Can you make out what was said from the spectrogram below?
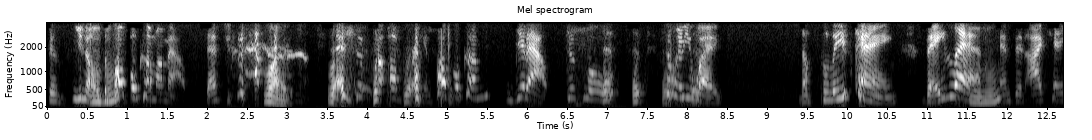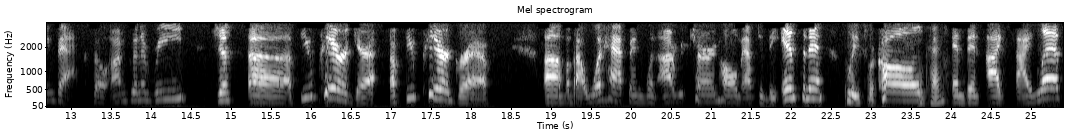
because you know the Mhm. popo come, I'm out. That's. Right. That's just my upbringing. Popo come, get out, just move. So anyway, the police came, they left, Mhm. and then I came back. So I'm going to read just uh, a few paragraph, a few paragraphs um, about what happened when I returned home after the incident. Police were called, Okay. and then I I left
